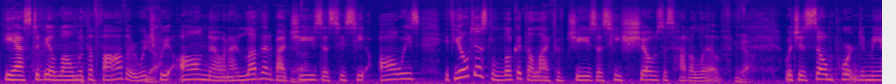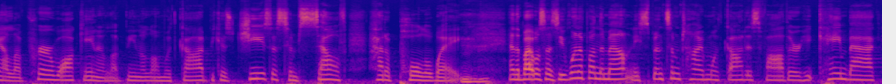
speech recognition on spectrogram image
he has to be alone with the Father, which Yeah. we all know. And I love that about Jesus. Is he always, if you'll just look at the life of Jesus, he shows us how to live. Yeah. Which is so important to me. I love prayer walking. I love being alone with God because Jesus himself had to pull away. Mm-hmm. And the Bible says he went up on the mountain, he spent some time with God his Father. He came back,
